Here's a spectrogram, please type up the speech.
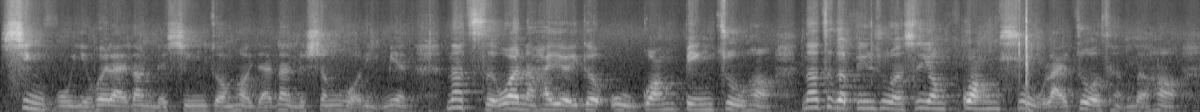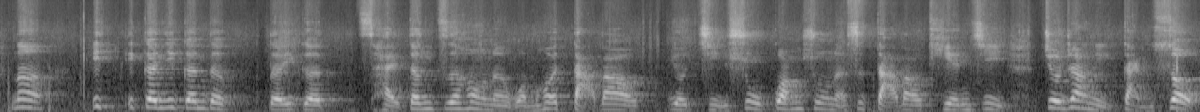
幸福也会来到你的心中哈，来到你的生活里面。那此外呢，还有一个五光冰柱哈，那这个冰柱呢是用光束来做成的哈，那一一根一根的的一个。彩灯之后呢，我们会打到有几束光束呢，是打到天际，就让你感受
